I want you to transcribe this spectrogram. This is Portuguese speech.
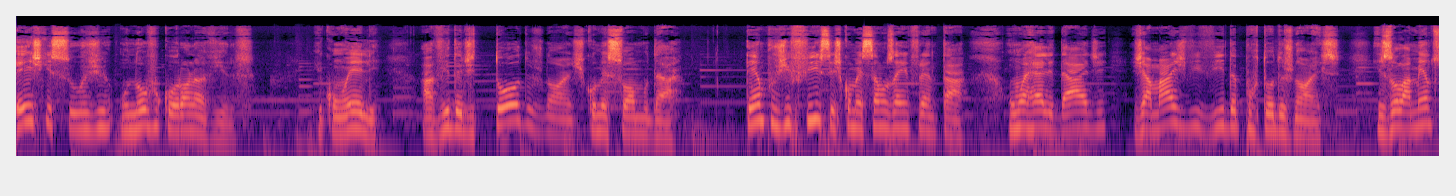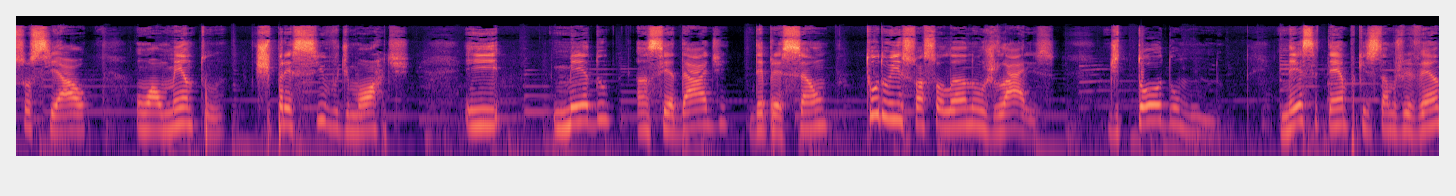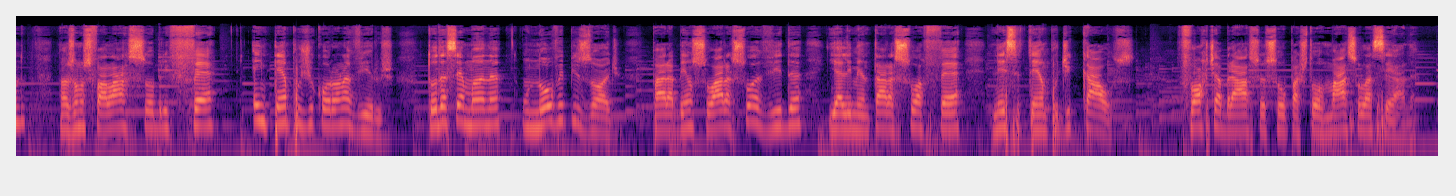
Eis que surge o novo coronavírus, e com ele a vida de todos nós começou a mudar. Tempos difíceis começamos a enfrentar, uma realidade jamais vivida por todos nós. Isolamento social, um aumento expressivo de morte e medo, ansiedade, depressão, tudo isso assolando os lares de todo o mundo. Nesse tempo que estamos vivendo, nós vamos falar sobre fé em tempos de coronavírus. Toda semana, um novo episódio para abençoar a sua vida e alimentar a sua fé nesse tempo de caos. Forte abraço, eu sou o pastor Márcio Lacerda.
